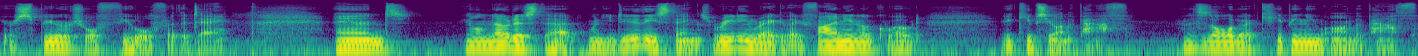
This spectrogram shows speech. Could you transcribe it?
your spiritual fuel for the day. And you'll notice that when you do these things, reading regularly, finding a quote, it keeps you on the path. And this is all about keeping you on the path.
